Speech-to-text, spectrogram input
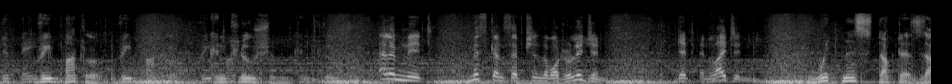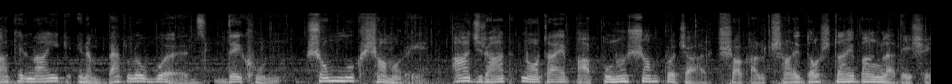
Debate. Rebuttal. Rebuttal. Conclusion. Conclusion. eliminate misconceptions about religion. Get enlightened. Witness Dr. Zakir Naik in a battle of words. দেখুন সম্মুখ সমরে আজ রাত নটায় বা পুনঃ সম্প্রচার সকাল সাড়ে দশটায় বাংলাদেশে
